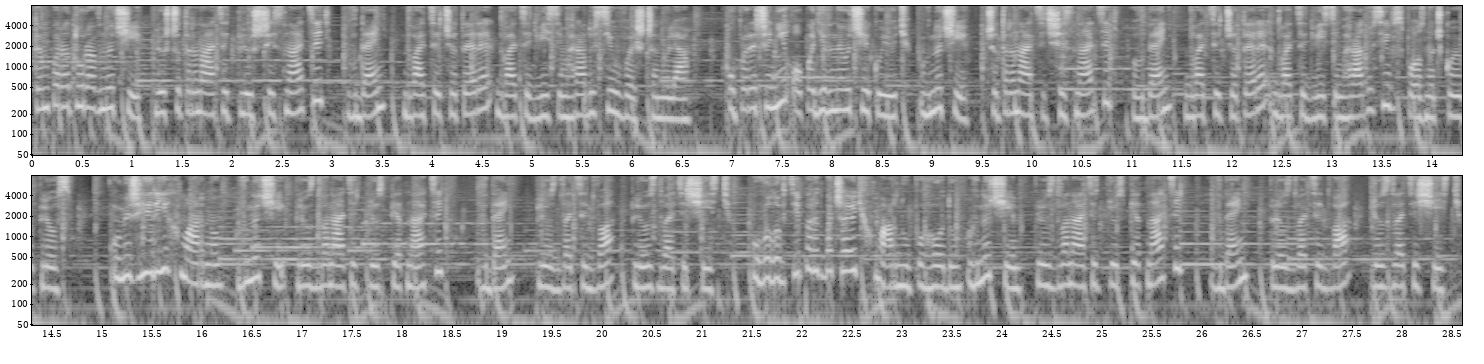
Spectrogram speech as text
Температура вночі плюс 14 плюс 16, вдень 24-28 градусів вище нуля. У Перечині опадів не очікують. Вночі 14-16, вдень 24-28 градусів з позначкою плюс. У Міжгір'ї хмарно. Вночі плюс 12 плюс 15, вдень плюс 22 плюс 26. У Воловці передбачають хмарну погоду. Вночі плюс 12 плюс 15, вдень плюс 22 плюс 26.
